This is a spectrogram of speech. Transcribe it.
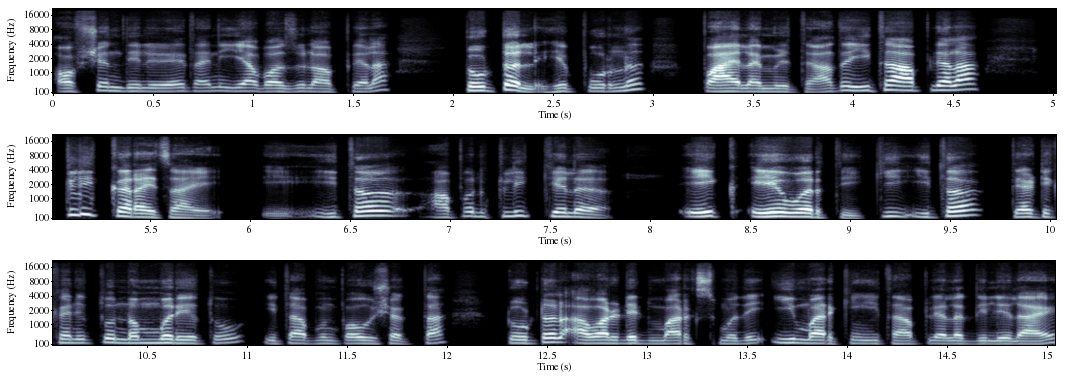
ऑप्शन दिलेले आहेत आणि या बाजूला आपल्याला टोटल हे पूर्ण पाहायला मिळतं. आता इथं आपल्याला क्लिक करायचं आहे. इथं आपण क्लिक केलं एक ए वरती, की इथं त्या ठिकाणी तो नंबर येतो. इथं आपण पाहू शकता टोटल अवॉर्डेड मार्क्समध्ये ई मार्किंग इथं आपल्याला दिलेलं आहे.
